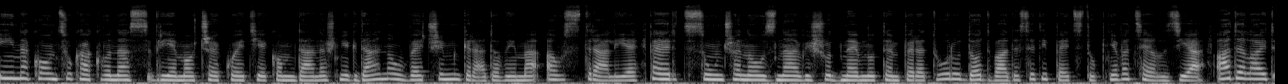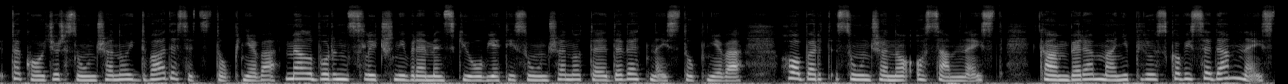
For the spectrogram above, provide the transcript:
I na koncu kakvo nas vrijeme očekuje tijekom današnjeg dana u većim gradovima Australije. Perth sunčano uz najvišu dnevnu temperaturu do 25 stupnjeva Celzija. Adelaide također sunčano i 20 stupnjeva. Melbourne slični vremenski uvjeti sunčano te 19 stupnjeva. Hobart sunčano 18. Canberra manji pljuskovi 17.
